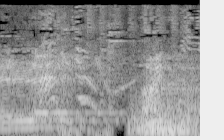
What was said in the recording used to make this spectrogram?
Right.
